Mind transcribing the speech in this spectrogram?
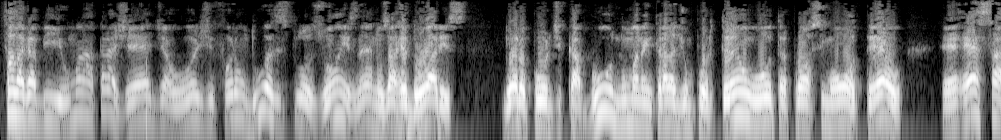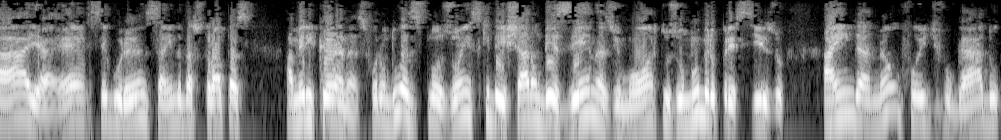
Fala, Gabi. Uma tragédia hoje. Foram duas explosões né, nos arredores do aeroporto de Cabu, numa na entrada de um portão, outra próximo a um hotel. É, essa área é segurança ainda das tropas americanas. Foram duas explosões que deixaram dezenas de mortos. O número preciso ainda não foi divulgado.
